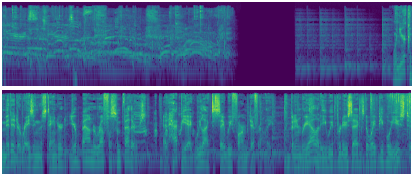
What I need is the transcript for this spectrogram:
Cheers. Cheers. When you're committed to raising the standard, you're bound to ruffle some feathers. At Happy Egg, we like to say we farm differently. But in reality, we produce eggs the way people used to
